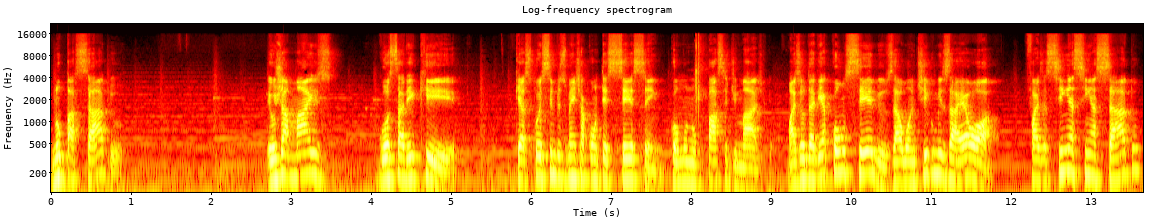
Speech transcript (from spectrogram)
no passado, eu jamais gostaria que que as coisas simplesmente acontecessem como num passe de mágica. Mas eu daria conselhos ao antigo Misael, ó, faz assim, assim, assado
